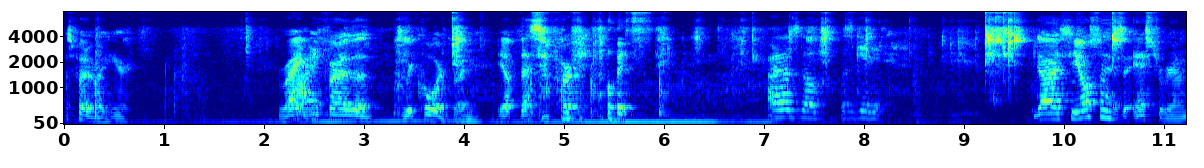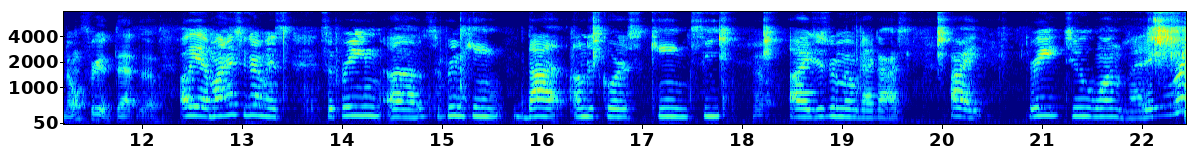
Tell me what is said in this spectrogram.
Let's put it right here. Right in front of the record button. Yep, that's a perfect place. Alright, let's go. Let's get it. Guys, he also has an Instagram. Don't forget that though. Oh yeah, my Instagram is supreme uh supreme king dot underscores king c. Yep. Alright, just remember that, guys. Alright, three, two, one, let it rip.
